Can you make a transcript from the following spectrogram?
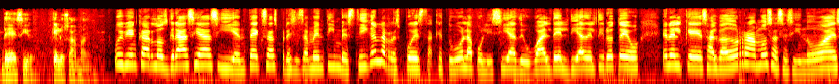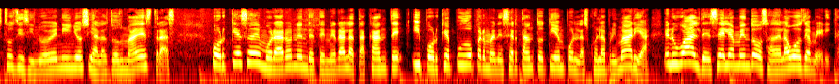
de decir que los aman. Muy bien, Carlos, gracias. Y en Texas precisamente investigan la respuesta que tuvo la policía de Uvalde el día del tiroteo en el que Salvador Ramos asesinó a estos 19 niños y a las dos maestras. ¿Por qué se demoraron en detener al atacante y por qué pudo permanecer tanto tiempo en la escuela primaria? En Uvalde, Celia Mendoza, de La Voz de América.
